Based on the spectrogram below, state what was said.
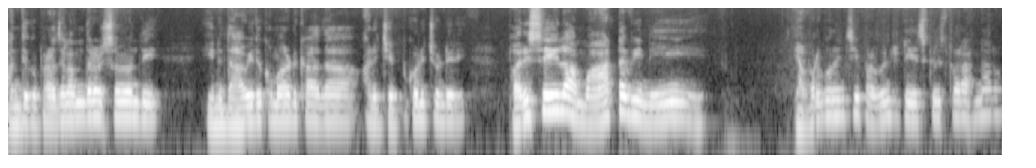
అందుకు ప్రజలందరూ ఉంది ఈయన దావీదు కుమారుడు కాదా? అని చెప్పుకొని చుండిరి. పరిశైలు ఆ మాట విని ఎవరి గురించి ప్రభుని టేసుక్రీస్తు అన్నారు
